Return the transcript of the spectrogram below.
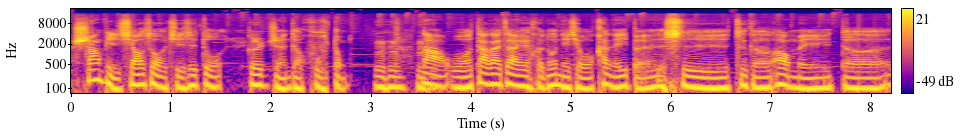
商品销售其实多。跟人的互动，嗯哼，那我大概在很多年前，我看了一本是这个奥美的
